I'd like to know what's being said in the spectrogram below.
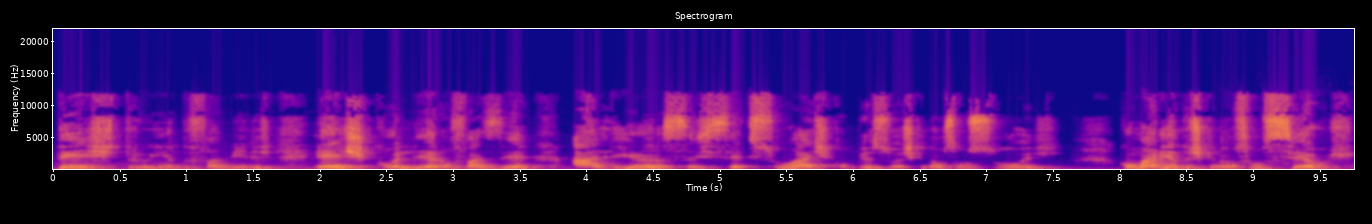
destruindo famílias, escolheram fazer alianças sexuais com pessoas que não são suas, com maridos que não são seus,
